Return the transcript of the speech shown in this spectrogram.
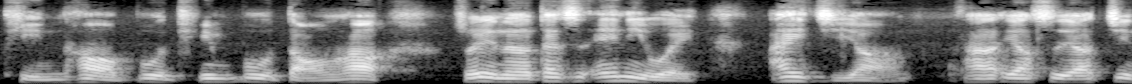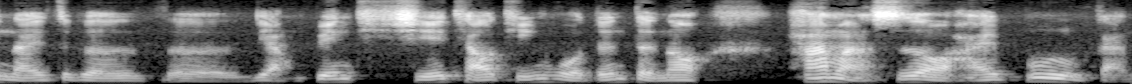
听哈，不听不懂哈，所以呢，但是 anyway，埃及啊。他要是要进来，这个呃两边协调停火等等哦，哈马斯哦还不敢，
